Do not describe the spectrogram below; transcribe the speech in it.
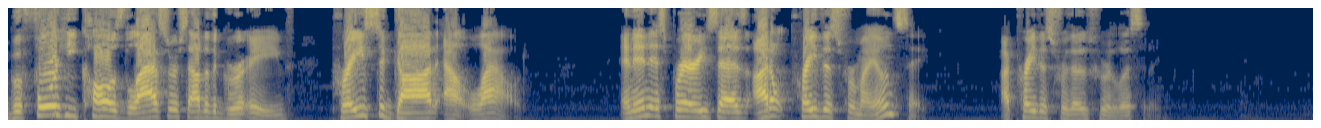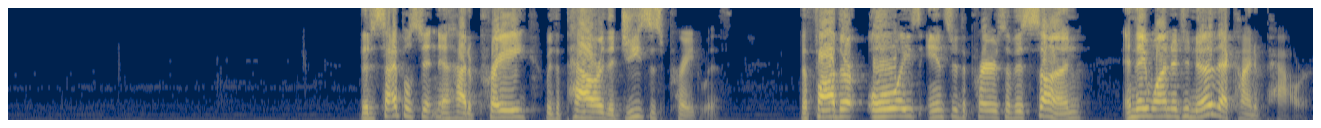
before he calls Lazarus out of the grave, prays to God out loud. And in his prayer, he says, I don't pray this for my own sake. I pray this for those who are listening. The disciples didn't know how to pray with the power that Jesus prayed with. The Father always answered the prayers of His Son, and they wanted to know that kind of power.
